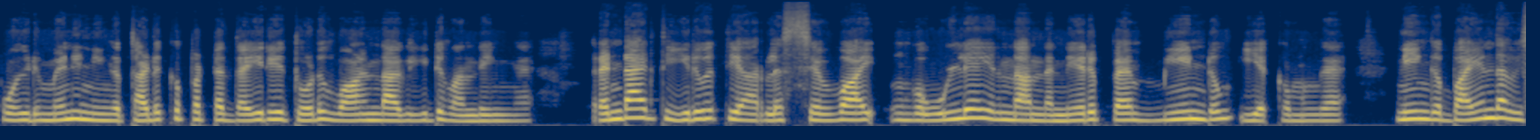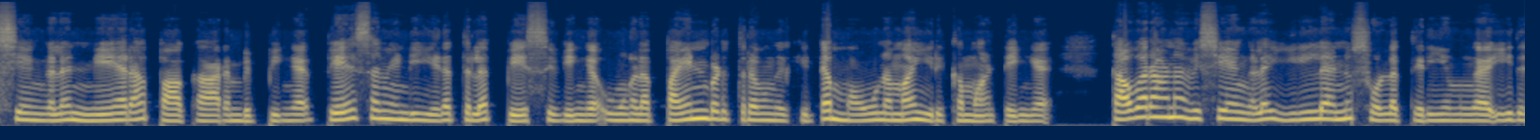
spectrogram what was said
போயிடுமேன்னு நீங்க தடுக்கப்பட்ட தைரியத்தோடு வாழ்ந்தாகிட்டு வந்தீங்க. ரெண்டாயிரத்தி இருபத்தி ஆறுல செவ்வாய் உங்க உள்ளே இருந்த அந்த நெருப்பை மீண்டும் இயக்குமுங்க. நீங்க பயந்த விஷயங்களை நேரா பார்க்க ஆரம்பிப்பீங்க. பேச வேண்டிய இடத்துல பேசுவீங்க. உங்களை பயன்படுத்துறவங்க கிட்ட மௌனமா இருக்க மாட்டீங்க. தவறான விஷயங்களை இல்லைன்னு சொல்ல தெரியுங்க இது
